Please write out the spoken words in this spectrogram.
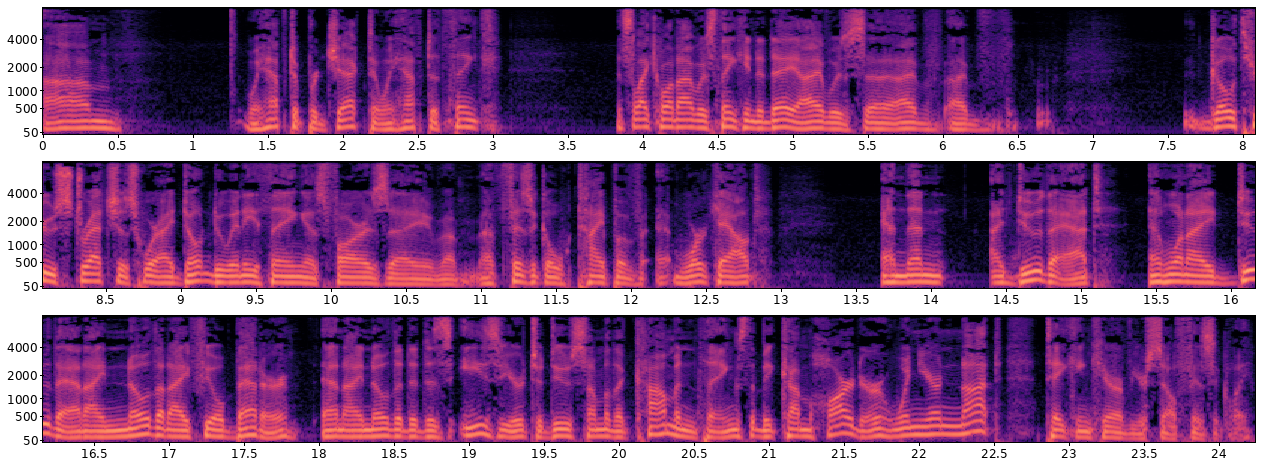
Um, we have to project and we have to think. It's like what I was thinking today. I was, uh, I've, I've, go through stretches where I don't do anything as far as a, a physical type of workout, and then I do that. And when I do that, I know that I feel better, and I know that it is easier to do some of the common things that become harder when you're not taking care of yourself physically.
